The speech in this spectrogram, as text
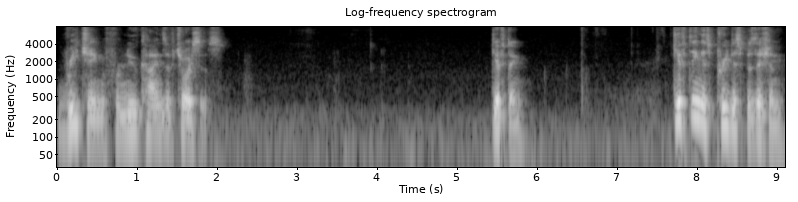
reaching for new kinds of choices. Gifting. Gifting is predisposition.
